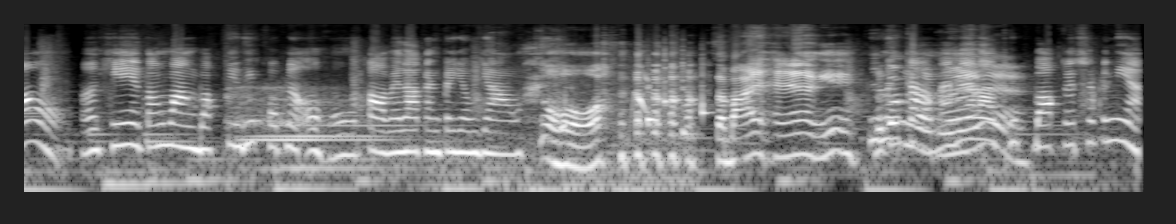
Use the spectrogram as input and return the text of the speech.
แล้ว โอเค ต้องวางบล็อกดินให้ครบนะโอ้โห ต่อเวลากันไปยาวๆโอ้โห สบายแฮงอย่างงี้คือไม่มัต้นองหมกะดไม่เลยให้เราเนี่ยทุบบล็อกเลยใช่ปะเนี่ย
